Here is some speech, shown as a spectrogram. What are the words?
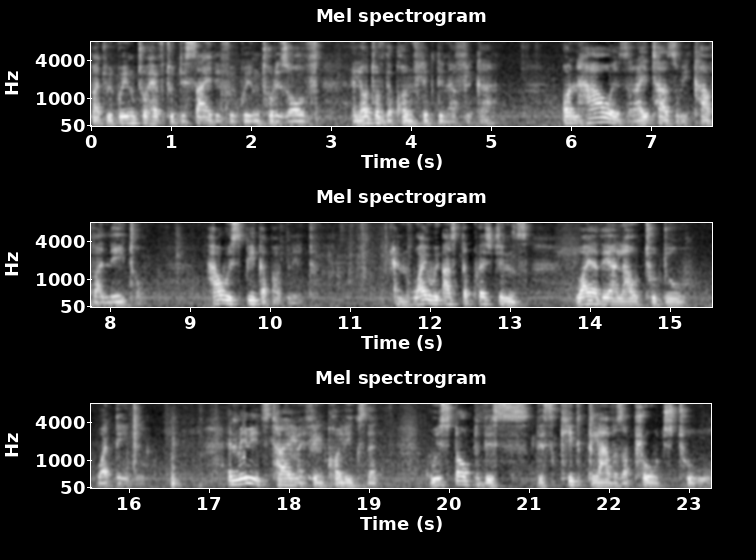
But we're going to have to decide if we're going to resolve a lot of the conflict in Africa on how as writers we cover NATO, how we speak about NATO, and why we ask the questions why are they allowed to do what they do? And maybe it's time, I think, colleagues, that we stop this this kid gloves approach to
